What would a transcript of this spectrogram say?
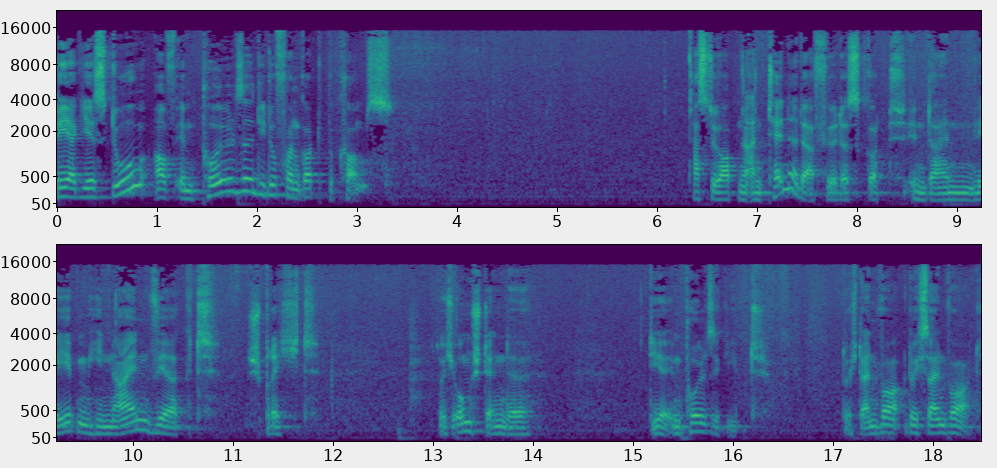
Reagierst du auf Impulse, die du von Gott bekommst? Hast du überhaupt eine Antenne dafür, dass Gott in dein Leben hineinwirkt, spricht, durch Umstände dir Impulse gibt, durch, dein Wort, durch sein Wort?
